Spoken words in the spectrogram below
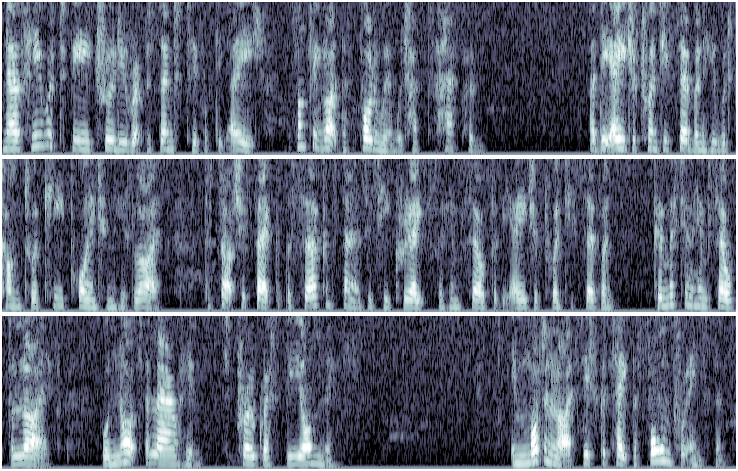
Now, if he were to be truly representative of the age, something like the following would have to happen. At the age of 27, he would come to a key point in his life, to such effect that the circumstances he creates for himself at the age of 27, committing himself for life, will not allow him to progress beyond this. In modern life, this could take the form, for instance,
